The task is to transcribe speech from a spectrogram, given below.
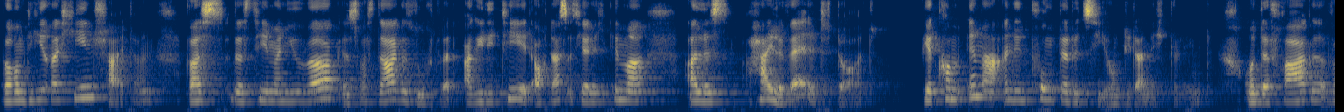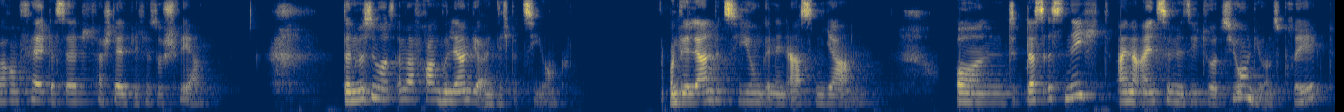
Warum die Hierarchien scheitern, was das Thema New Work ist, was da gesucht wird, Agilität, auch das ist ja nicht immer alles heile Welt dort. Wir kommen immer an den Punkt der Beziehung, die dann nicht gelingt. Und der Frage, warum fällt das Selbstverständliche so schwer? Dann müssen wir uns immer fragen, wo lernen wir eigentlich Beziehung? Und wir lernen Beziehung in den ersten Jahren. Und das ist nicht eine einzelne Situation, die uns prägt,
